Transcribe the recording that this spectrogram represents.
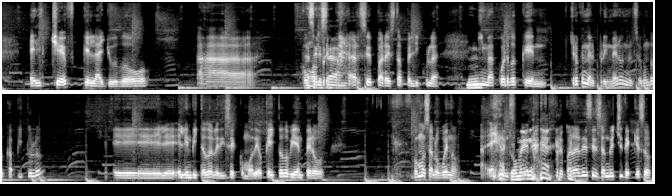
el chef que le ayudó a, prepararse para esta película. Mm. Y me acuerdo que creo que en el primero, en el segundo capítulo, el, invitado le dice como de, ok, todo bien, pero vamos a lo bueno. preparar ese sándwich de queso.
